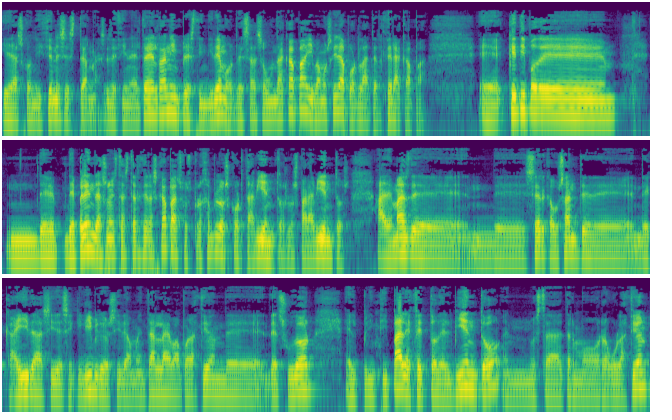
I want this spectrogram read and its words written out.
y de las condiciones externas. Es decir, en el trail running prescindiremos de esa segunda capa y vamos a ir a por la tercera capa. Eh, ¿Qué tipo de, de, prendas son estas terceras capas? Pues por ejemplo los cortavientos, los paravientos, además de, ser causante de, caídas y desequilibrios y de aumentar la evaporación del sudor, el principal efecto del viento en nuestra termorregulación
